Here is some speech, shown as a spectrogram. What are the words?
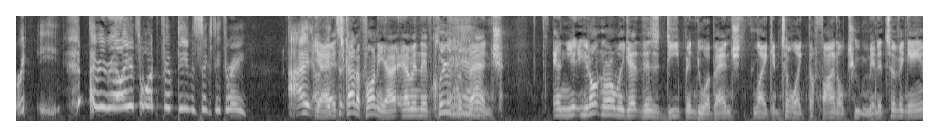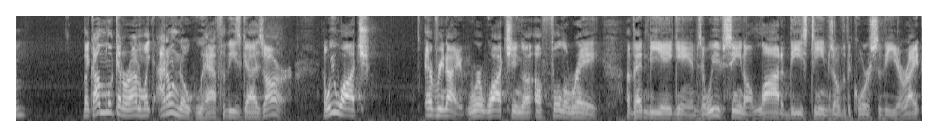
I mean, really? It's 115 to 63. I, uh, Yeah, it's, kind of funny. I, I mean, they've cleared the bench, and you, you don't normally get this deep into a bench like until like the final two minutes of a game. Like I'm looking around, I'm like, I don't know who half of these guys are, and we watch every night. We're watching a, a full array of NBA games, and we've seen a lot of these teams over the course of the year. Right,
